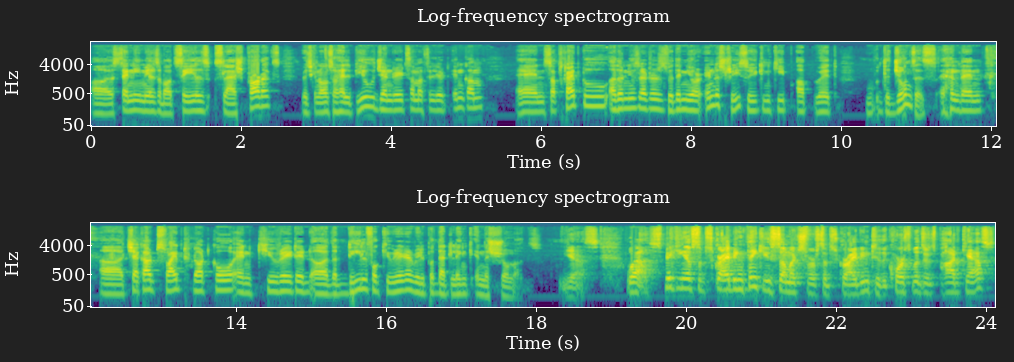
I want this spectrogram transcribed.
uh, send emails about sales slash products, which can also help you generate some affiliate income. And subscribe to other newsletters within your industry so you can keep up with the Joneses. And then uh, check out swiped.co and curated uh, the deal for curated. We'll put that link in the show notes. Yes. Well, speaking of subscribing, thank you so much for subscribing to the Course Wizards podcast.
